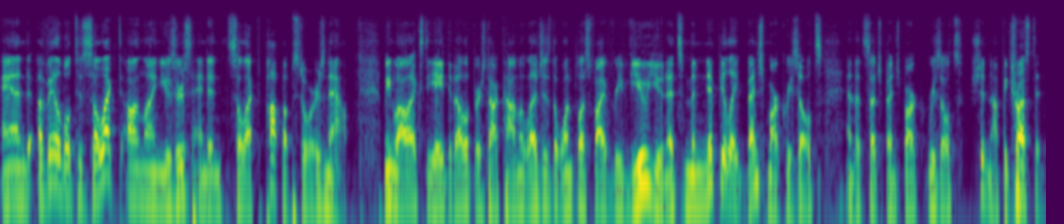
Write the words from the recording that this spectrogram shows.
and available to select online users and in select pop-up stores now. Meanwhile, XDAdevelopers.com alleges the OnePlus 5 review units manipulate benchmark results and that such benchmark results should not be trusted.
